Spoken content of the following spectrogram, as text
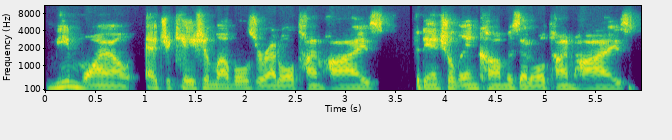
Meanwhile, education levels are at all time highs Financial income is at all time highs.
